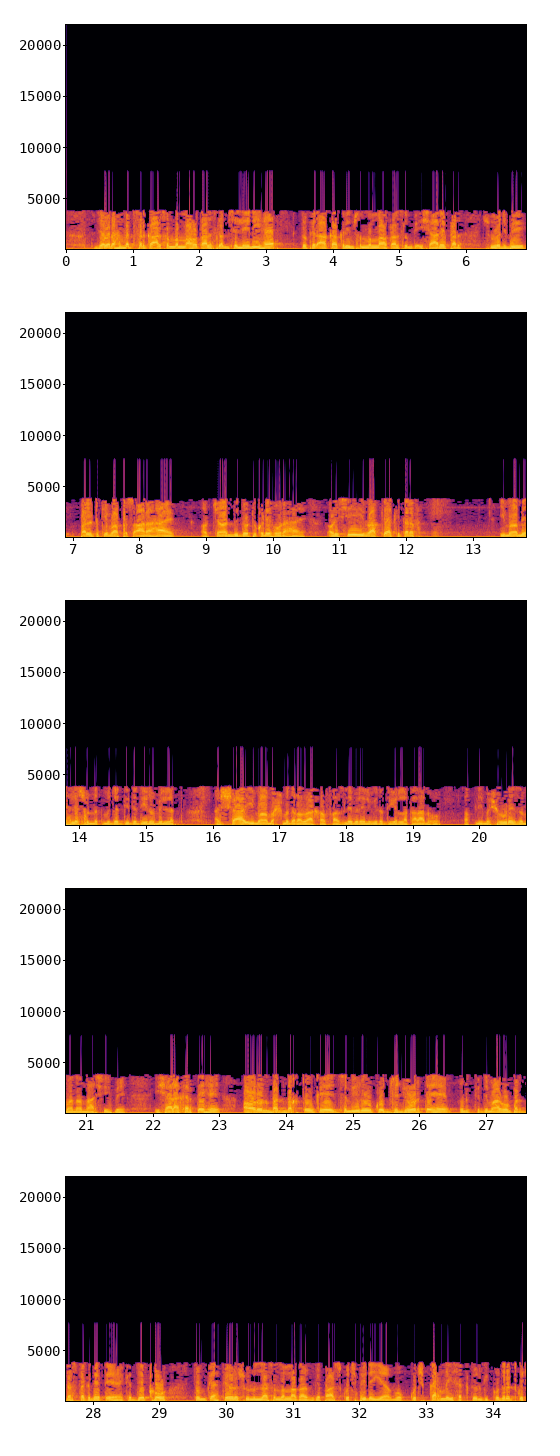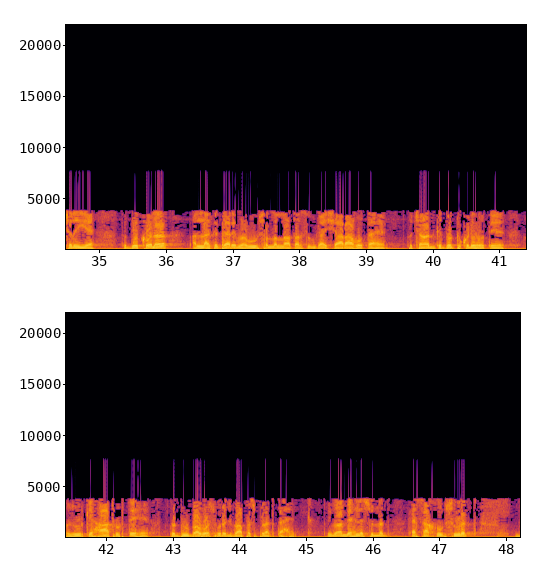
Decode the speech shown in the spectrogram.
جب رحمت سرکار صلی اللہ تعالی وسلم سے لینی ہے، تو پھر آقا کریم صلی اللہ تعالی وسلم کے اشارے پر سورج بھی پلٹ کے واپس آ رہا ہے اور چاند بھی دو ٹکڑے ہو رہا ہے۔ اور اسی واقعہ کی طرف امام اہل سنت مجدد دین و ملت اشاہ امام احمد رضا خان فاضل بریلوی رضی اللہ تعالیٰ عنہ اپنی مشہور زمانہ ناشی میں اشارہ کرتے ہیں اور ان بدبختوں کے ضمیروں کو جھنجھوڑتے ہیں، ان کے دماغوں پر دستک دیتے ہیں کہ دیکھو، تم کہتے ہو رسول اللہ صلی اللہ تعالیٰ کے پاس کچھ بھی نہیں ہے، وہ کچھ کر نہیں سکتے، ان کی قدرت کچھ نہیں ہے۔ تو دیکھو نا، اللہ کے پیارے محبوب صلی اللہ تعالی وسلم کا اشارہ ہوتا ہے۔ تو چاند کے دو ٹکڑے ہوتے ہیں، حضور کے ہاتھ اٹھتے ہیں، تو ڈوبا ہوا سورج واپس پلٹتا ہے۔ تو امام اہل سنت کیسا خوبصورت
